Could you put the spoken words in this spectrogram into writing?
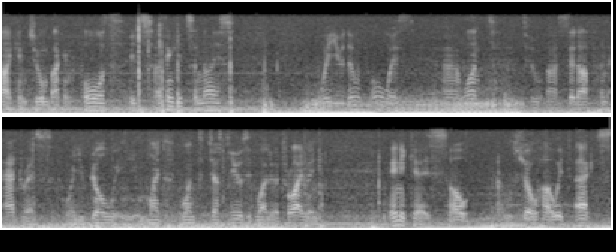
I can zoom back and forth. It's I think it's a nice way you don't always uh, want uh, set up an address where you're going. You might want to just use it while you're driving. Any case, so I will show how it acts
